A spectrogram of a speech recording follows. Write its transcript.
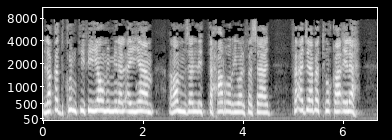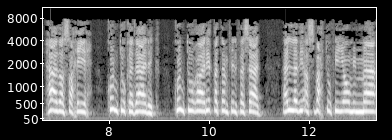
لقد كنت في يوم من الأيام رمزا للتحرر والفساد فأجابته قائلة هذا صحيح كنت كذلك كنت غارقة في الفساد الذي أصبحت في يوم ما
